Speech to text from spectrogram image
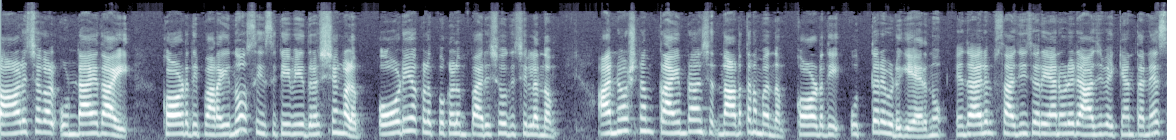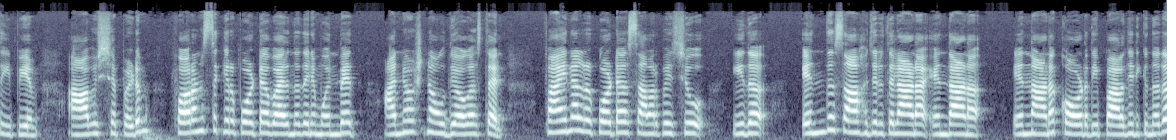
പാളിച്ചകൾ ഉണ്ടായതായി കോടതി പറയുന്നു. സി സി ടി വി ദൃശ്യങ്ങളും ഓഡിയോ ക്ലിപ്പുകളും പരിശോധിച്ചില്ലെന്നും അന്വേഷണം ക്രൈംബ്രാഞ്ച് നടത്തണമെന്നും കോടതി ഉത്തരവിടുകയായിരുന്നു. എന്തായാലും സജി ചെറിയാനോട് രാജിവെക്കാൻ തന്നെ സി പി എം ആവശ്യപ്പെടും. ഫോറൻസിക് റിപ്പോർട്ട് വരുന്നതിന് മുൻപേ അന്വേഷണ ഉദ്യോഗസ്ഥൻ ഫൈനൽ റിപ്പോർട്ട് സമർപ്പിച്ചു. ഇത് എന്ത് സാഹചര്യത്തിലാണ്? എന്താണ് എന്നാണ് കോടതി പറഞ്ഞിരിക്കുന്നത്.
